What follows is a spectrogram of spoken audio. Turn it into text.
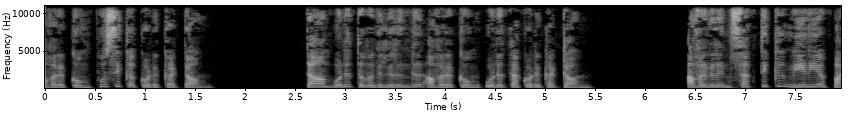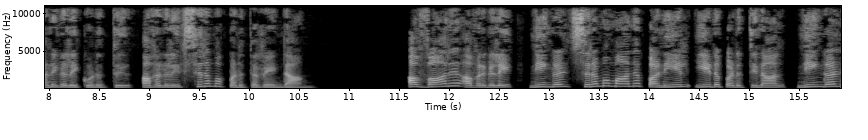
அவருக்கும் புசிக்க கொடுக்கட்டும். தாம் உடுத்துவதிலிருந்து அவருக்கும் உடுத்த கொடுக்கட்டும். அவர்களின் சக்திக்கு மீறிய பணிகளை கொடுத்து அவர்களை சிரமப்படுத்த வேண்டாம். அவ்வாறு அவர்களை நீங்கள் சிரமமான பணியில் ஈடுபடுத்தினால் நீங்கள்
